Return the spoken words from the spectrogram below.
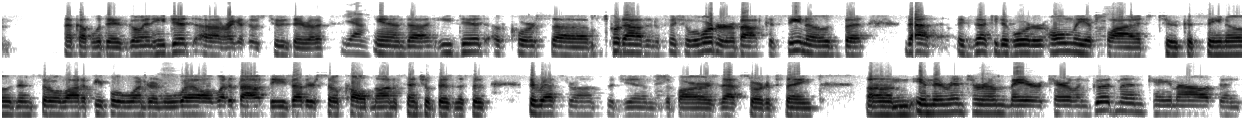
a couple of days ago, and he did, uh, or I guess it was Tuesday rather, Yeah. and uh, he did, of course, uh, put out an official order about casinos, but that executive order only applied to casinos, and so a lot of people were wondering, well, what about these other so-called non-essential businesses, the restaurants, the gyms, the bars, that sort of thing. Um, in their interim, Mayor Carolyn Goodman came out and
